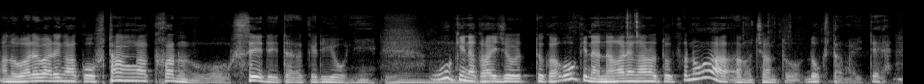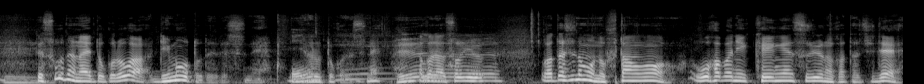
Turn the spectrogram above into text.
あの我々がこう負担がかかるのを防いでいただけるように大きな会場というか大きな流れがある時のはあのちゃんとドクターがいてでそうでないところはリモートでですねやるとかですね。だからそういう私どもの負担を大幅に軽減するような形で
